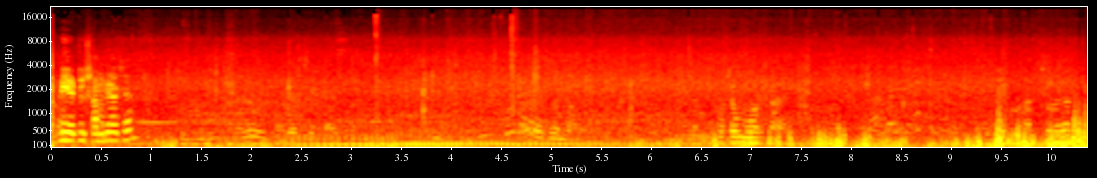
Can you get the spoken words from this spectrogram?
আপনি একটু সামনে আছেন ওটা মোটা চলে যাচ্ছে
